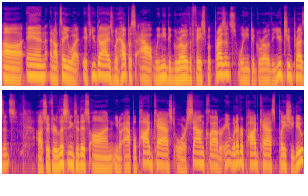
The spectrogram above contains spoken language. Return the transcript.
Uh, and and I'll tell you what, if you guys would help us out, we need to grow the Facebook presence. We need to grow the YouTube presence. Uh, so if you're listening to this on you know Apple Podcast or SoundCloud or any, whatever podcast place you do,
